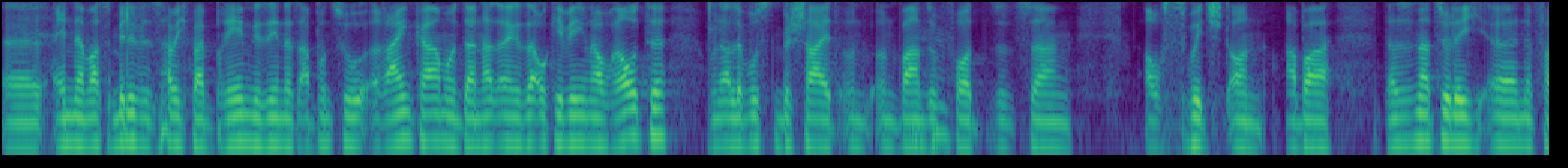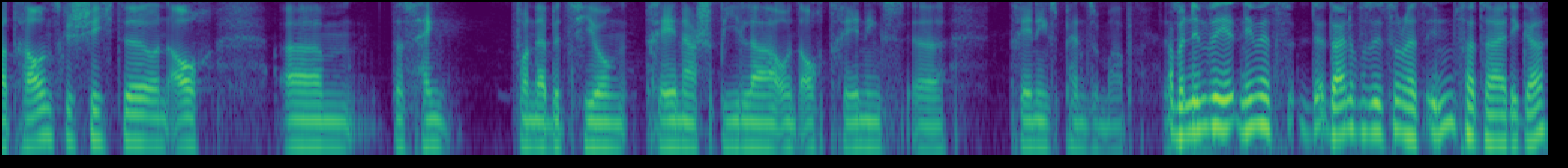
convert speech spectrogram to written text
äh, ändern was im Mittelfeld. Das habe ich bei Bremen gesehen, dass ab und zu reinkam und dann hat er gesagt, okay, wir gehen auf Raute und alle wussten Bescheid und, und waren mhm. sofort sozusagen auch switched on. Aber das ist natürlich äh, eine Vertrauensgeschichte und auch ähm, das hängt von der Beziehung Trainer, Spieler und auch Trainings äh, Trainingspensum ab. Deswegen. Aber nehmen wir, nehmen wir jetzt deine Position als Innenverteidiger.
